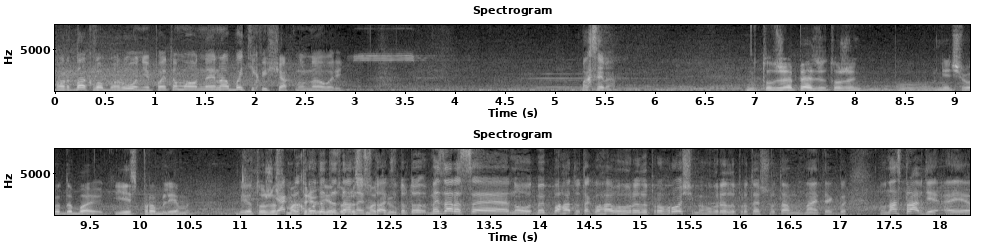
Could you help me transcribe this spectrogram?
бардак в обороне, поэтому, наверное, об этих вещах нужно говорить. Максиме. Ну, Тут же, опять же, тоже м, нечего добавить. Есть проблемы. Я тоже Як смотрю, виходити я з тоже даної смотрю. ситуації? Тобто ми зараз, е, ну от ми багато так багато говорили про гроші, ми говорили про те, що там, знаєте, якби. Ну, насправді, е,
